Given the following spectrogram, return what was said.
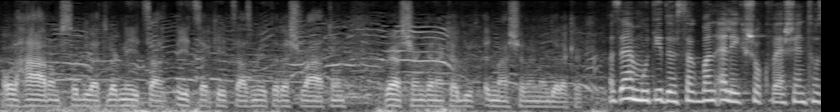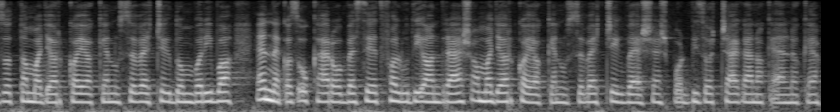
ahol háromszor, illetve 400, 4x200 méteres válton versengenek együtt egymás ellen a gyerekek. Az elmúlt időszakban elég sok versenyt hozott a Magyar Kajakkenu Szövetség Domboriba, ennek az okáról beszélt Faludi András, a Magyar Kajakkenu Szövetség Versenysport Bizottságának elnöke.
